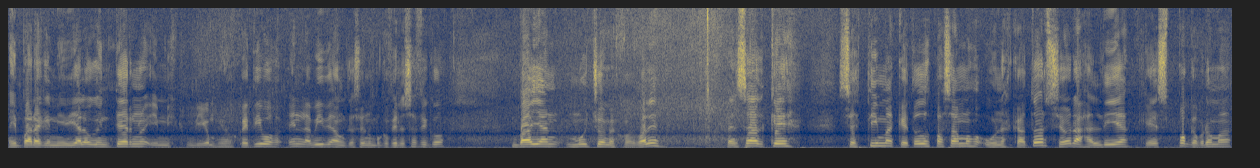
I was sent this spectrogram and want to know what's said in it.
Y para que mi diálogo interno y mis, digamos, mis objetivos en la vida, aunque soy un poco filosófico, vayan mucho mejor, ¿vale? Pensad que se estima que todos pasamos unas 14 horas al día, que es poca broma,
